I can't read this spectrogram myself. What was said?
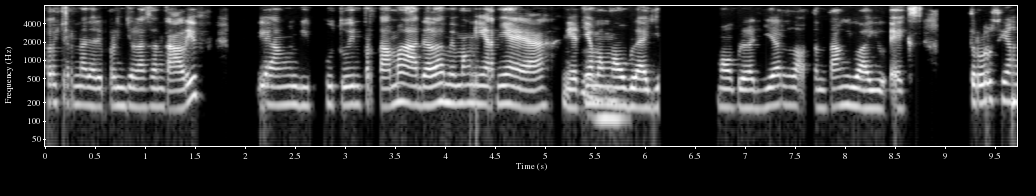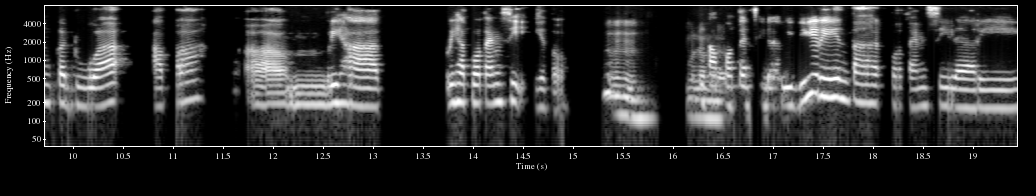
atau cerna dari penjelasan Kak Alif, yang dibutuhin pertama adalah memang niatnya ya, niatnya emang Hmm. mau belajar, mau belajar tentang UI UX. Terus yang kedua apa um, lihat lihat potensi gitu. Hmm. Entah Benar-benar. potensi dari diri, entah potensi dari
